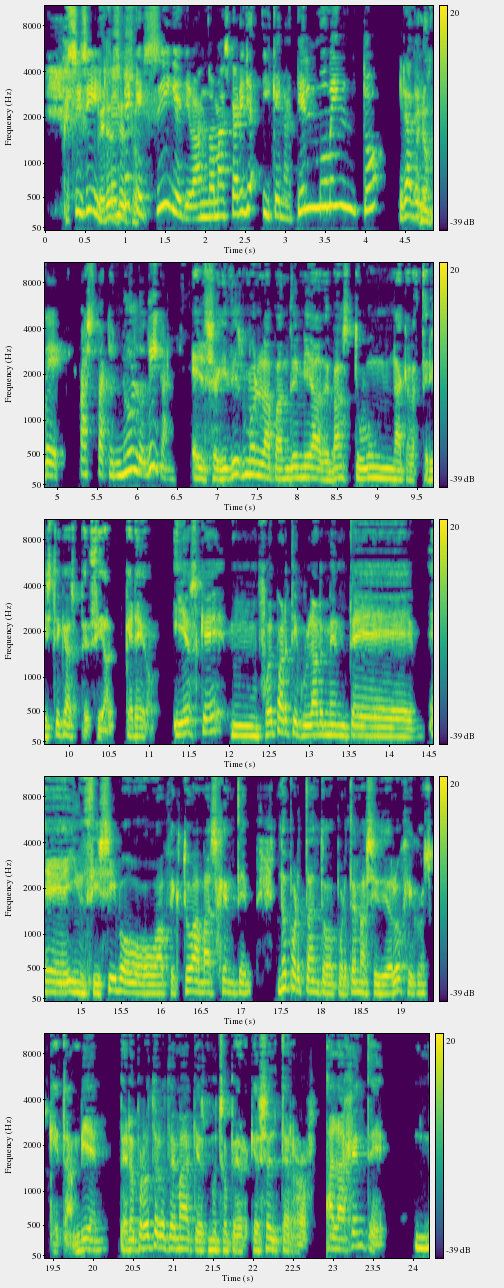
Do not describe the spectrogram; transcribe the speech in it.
Sí, sí, Pero gente que sigue llevando mascarilla y que en aquel momento era de Bueno. los de hasta que no lo digan. El seguidismo en la pandemia además tuvo una característica especial, creo. Y es que mm, fue particularmente eh, incisivo o afectó a más gente, no por tanto por temas ideológicos, que también, pero por otro tema que es mucho peor, que es el terror. A la gente, mm,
